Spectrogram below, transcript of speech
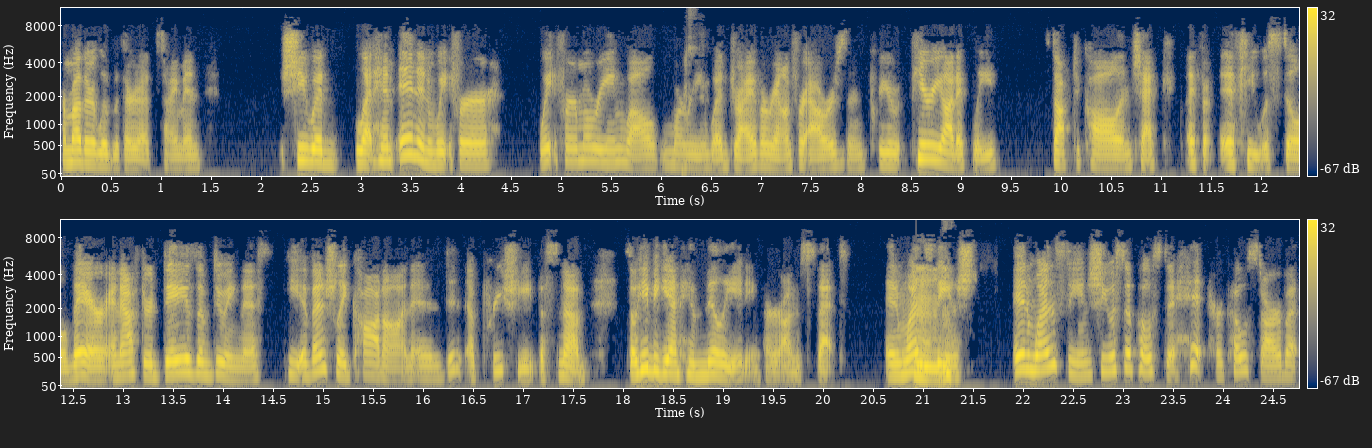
Her mother lived with her at the time, and she would let him in and wait for wait for Maureen while Maureen would drive around for hours and pre- periodically stop to call and check if if he was still there. And after days of doing this, he eventually caught on and didn't appreciate the snub. So he began humiliating her on set. In one mm. scene, in one scene, she was supposed to hit her co-star, but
